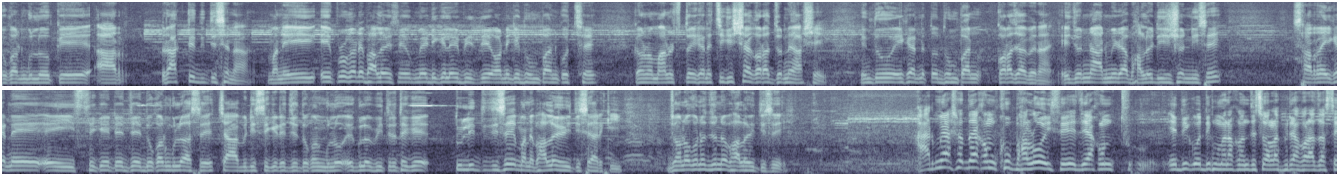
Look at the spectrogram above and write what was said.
দোকানগুলোকে আর রাখতে দিতেছে না। মানে এই এই প্রকারে ভালো হয়েছে, মেডিকেলের ভিতরে অনেকে ধূমপান করছে কারণ মানুষ তো এখানে চিকিৎসা করার জন্য আসে, কিন্তু এখানে তো ধূমপান করা যাবে না। এই জন্য আর্মিরা ভালোই ডিসিশন নিছে। স্যাররা এখানে এই সিগারেটের যে দোকানগুলো আছে, চা, বিড়ি, সিগারেটের যে দোকানগুলো, এগুলো ভিতরে থেকে তুলে দিতেছে মানে ভালো হইতেছে আর কি। জনগণের জন্য ভালো হইতেছে। আর্মি আসাতে এখন খুব ভালো হয়েছে যে এখন এদিক ওদিক মনে করেন যে চলাফেরা করা যাচ্ছে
